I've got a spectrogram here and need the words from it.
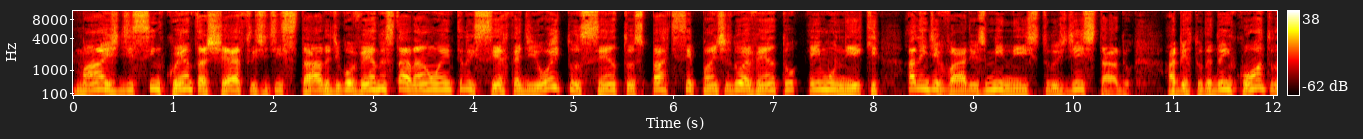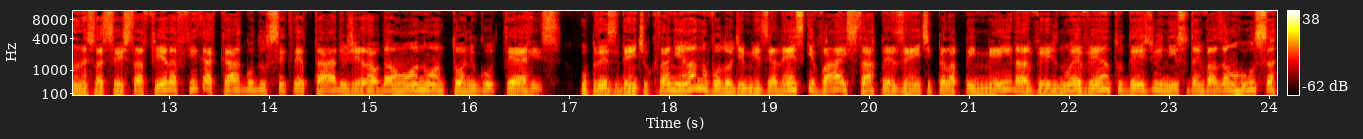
Mais de 50 chefes de Estado e de governo estarão entre os cerca de 800 participantes do evento em Munique, além de vários ministros de Estado. A abertura do encontro nesta sexta-feira fica a cargo do secretário-geral da ONU, Antônio Guterres. O presidente ucraniano Volodymyr Zelensky vai estar presente pela primeira vez no evento desde o início da invasão russa,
